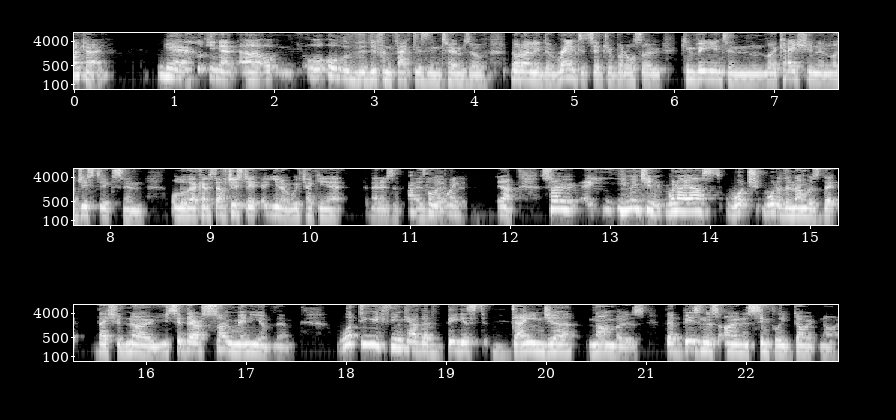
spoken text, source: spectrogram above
Okay, Yeah. looking at uh, all, all of the different factors in terms of not only the rent, etc., but also convenience and location and logistics and all of that kind of stuff. Just you know, we're taking that that as a, as a Absolutely. Yeah. So uh, you mentioned when I asked what what are the numbers that they should know, you said there are so many of them. What do you think are the biggest danger numbers that business owners simply don't know?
